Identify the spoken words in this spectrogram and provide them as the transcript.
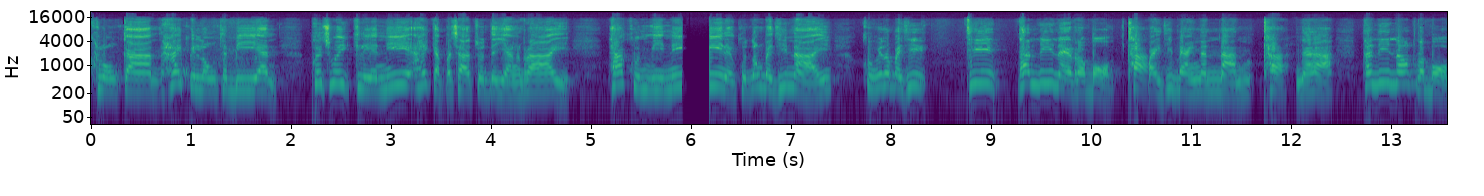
โครงการให้ไปลงทะเบียน เพื่อช่วยเคลียร์หนี้ให้กับประชาชนแต่อย่างไร ถ้าคุณมีหนี้ เนี่ยคุณต้องไปที่ไหน คุณก็ต้องไปที่ที่ท่านหนี้ในระบบค่ะไปที่แบงค์นั้นๆค่ะ นะคะถ้าหนี้นอกระบบ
